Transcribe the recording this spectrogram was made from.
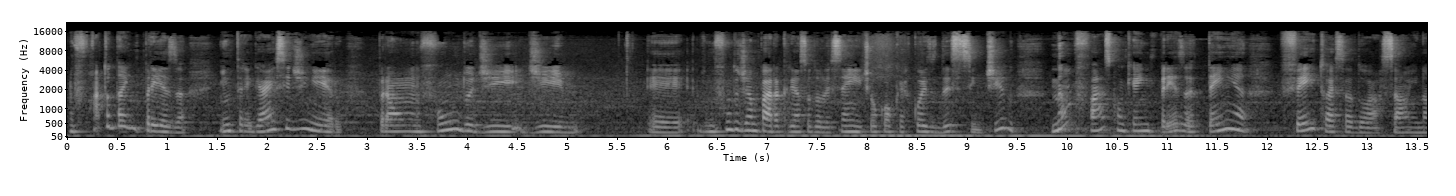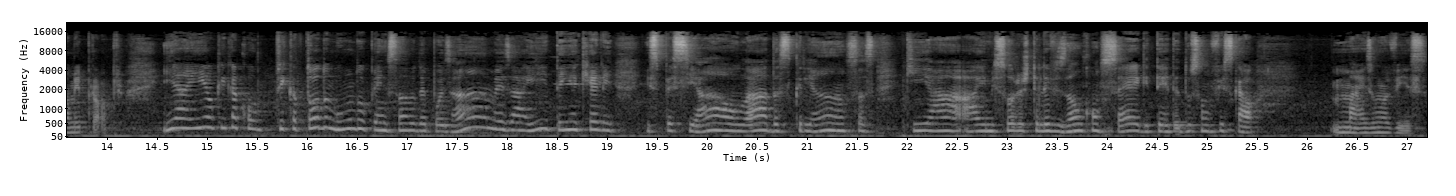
O fato da empresa entregar esse dinheiro para um fundo de, de é, um fundo de amparo à criança e adolescente ou qualquer coisa desse sentido, não faz com que a empresa tenha feito essa doação em nome próprio. E aí o que, que fica todo mundo pensando depois, ah, mas aí tem aquele especial lá das crianças que a, a emissora de televisão consegue ter dedução fiscal. Mais uma vez,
